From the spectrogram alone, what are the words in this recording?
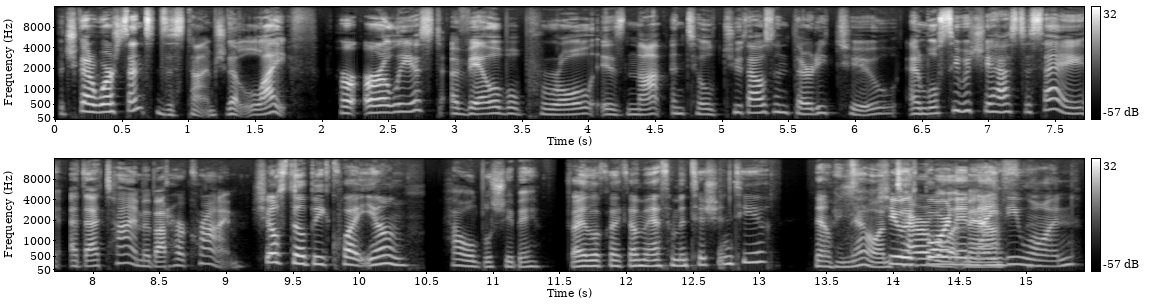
But she got a worse sentence this time. She got life. Her earliest available parole is not until 2032, and we'll see what she has to say at that time about her crime. She'll still be quite young. How old will she be? Do I look like a mathematician to you? No. I know, I'm she was born in math. 91.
